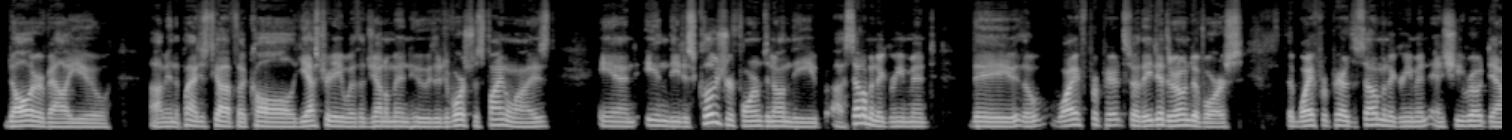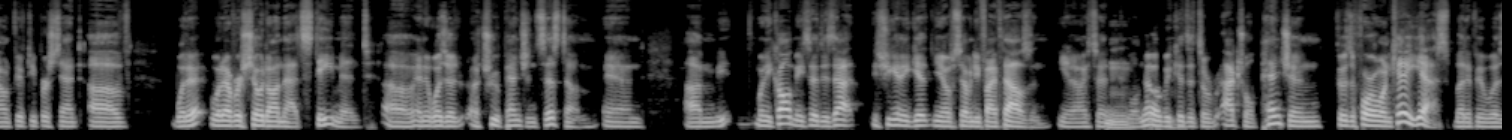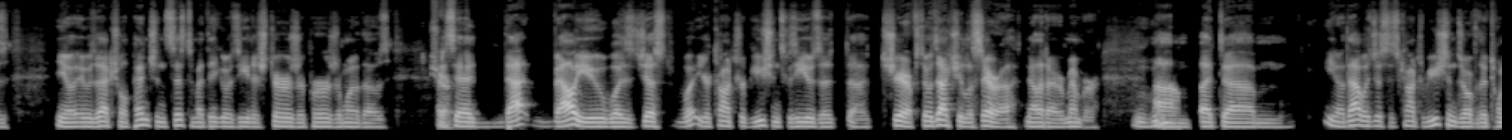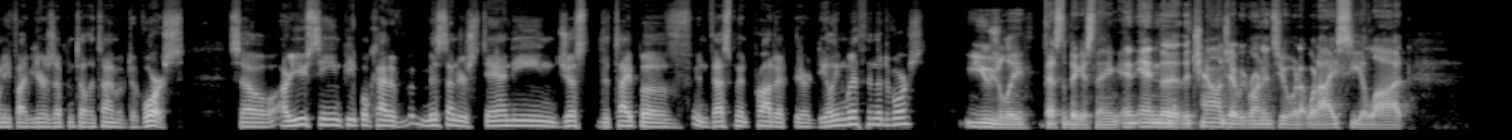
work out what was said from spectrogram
dollar value um, in the plan. I just got off a call yesterday with a gentleman who the divorce was finalized, and in the disclosure forms and on the uh, settlement agreement, they the wife prepared. So they did their own divorce. The wife prepared the settlement agreement, and she wrote down fifty percent of what whatever showed on that statement, uh, and it was a, a, true pension system. And um, when he called me, he said, "Is that is she going to get you know seventy five thousand? You know, I said, mm. "Well, no, because it's an actual pension. If it was a four hundred one k, yes, but if it was, you know, it was actual pension system. I think it was either Strs or PERS or one of those." Sure. I said that value was just what your contributions because he was a, a, sheriff, so it's actually LACERA. Now that I remember, mm-hmm. um, but um, you know that was just his contributions over the 25 years up until the time of divorce. So, are you seeing people kind of misunderstanding just the type of investment product they're dealing with in the divorce? Usually, that's the biggest thing, and and the the challenge that we run into, what what I see a lot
